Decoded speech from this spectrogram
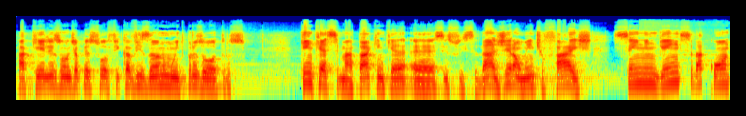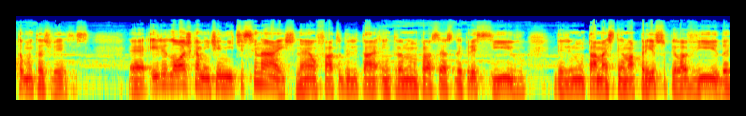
aqueles onde a pessoa fica avisando muito para os outros. Quem quer se matar, quem quer é, se suicidar, geralmente o faz sem ninguém se dar conta muitas vezes. É, ele logicamente emite sinais, né? O fato dele estar tá entrando num processo depressivo, dele não estar tá mais tendo apreço pela vida,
